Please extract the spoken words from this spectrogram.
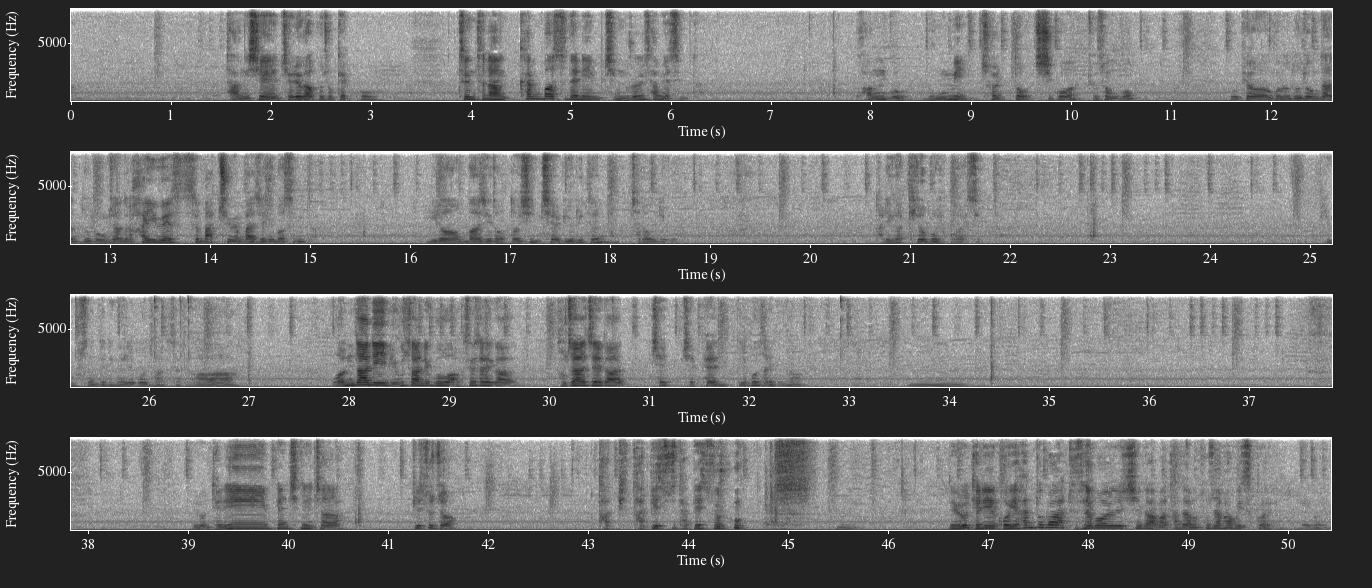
당시엔 재료가 부족했고 튼튼한 캔버스 데님 직물을 사용했습니다. 광부, 농민, 철도, 직원, 조선공, 우표군은 노동자, 노동자들 하이웨스트 맞춤형 바지를 입었습니다. 이런 바지를 어떤 신체 비율이든 잘 어울리고 다리가 길어 보일 것 같습니다. 미국 사람들인가 일본 사람들 아 원단이 미국 산이고 액세서리가 부자재가 제, 재팬 일본산이구나. 음. 이런 데님 팬츠는 진짜 필수죠. 다, 피, 다 필수지, 다 필수. 음. 근데 이런 데님 거의 한두 번, 두세 번씩 아마 다들 아마 소장하고 있을 거예요. 네, 이거는.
